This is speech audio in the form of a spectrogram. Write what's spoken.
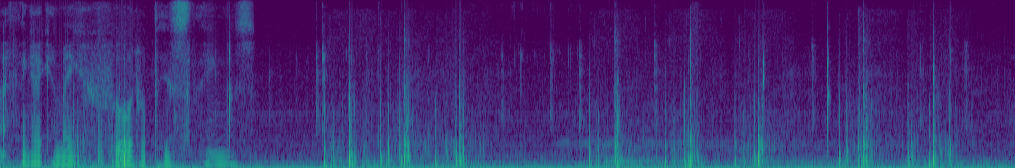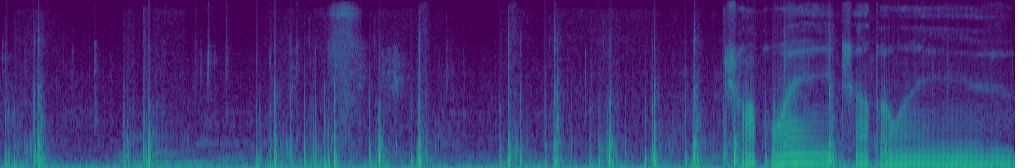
I think I can make food with these things. Chop away, chop away.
